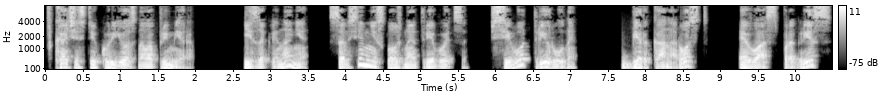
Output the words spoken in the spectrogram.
в качестве курьезного примера. И заклинание совсем несложное требуется. Всего три руны. Беркана – рост, Эвас – прогресс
